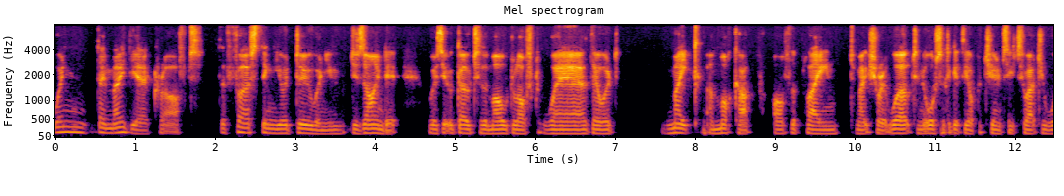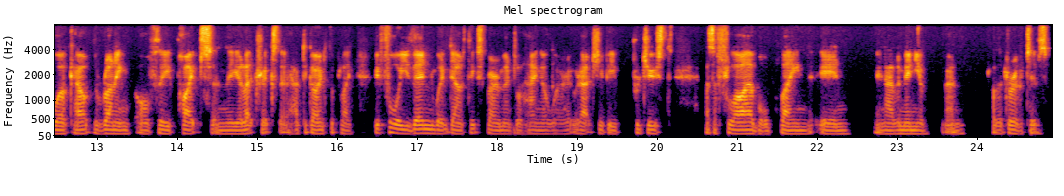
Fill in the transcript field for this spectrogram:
When they made the aircraft, the first thing you would do when you designed it was it would go to the mold loft where they would make a mock up of the plane to make sure it worked and also to give the opportunity to actually work out the running of the pipes and the electrics that had to go into the plane before you then went down to the experimental hangar where it would actually be produced as a flyable plane in in aluminium and other derivatives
